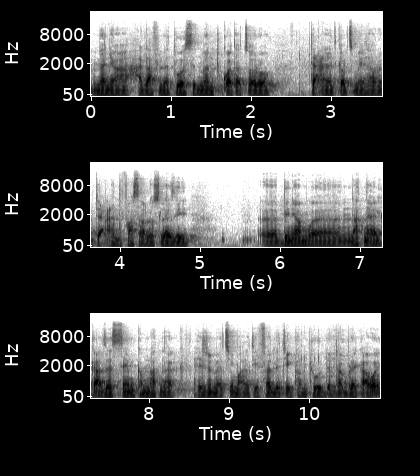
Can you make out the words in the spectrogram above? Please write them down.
من حلفنا توسد من تقاطع تصرو تعانت كرت ميتها ولا فصلوا سلازي ዓይነት ቅርፂ ሜታ ኣሎ እንታይ ዓይነት ንፋስ ኣሎ ስለዚ ቢንያም ናትናኤልካ ዘሴም ከም ናትና ሒዙ መፅኡ ማለት እዩ ይፈልጥ እዩ ከም ትውድእ እታ ብሬክ ኣወይ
